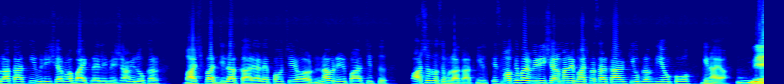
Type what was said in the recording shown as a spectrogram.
मुलाकात की वीडी शर्मा बाइक रैली में शामिल होकर भाजपा जिला कार्यालय पहुंचे और नवनिर्वाचित पार्षदों से मुलाकात की इस मौके पर वी डी शर्मा ने भाजपा सरकार की उपलब्धियों को गिनाया मैं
